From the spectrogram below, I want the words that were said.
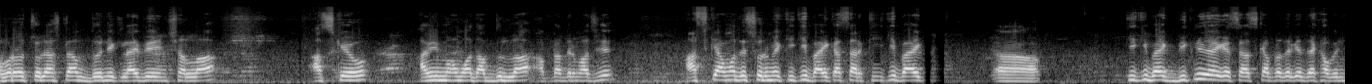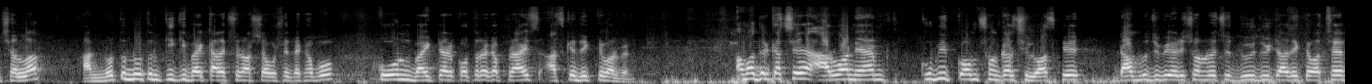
আবারও চলে আসলাম দৈনিক লাইভে ইনশাল্লাহ আজকেও আমি মোহাম্মদ আবদুল্লাহ আপনাদের মাঝে। আজকে আমাদের শোরুমে কি কি বাইক আছে আর কি কি বাইক কি কি বাইক বিক্রি হয়ে গেছে আজকে আপনাদেরকে দেখাবো ইনশাল্লাহ আর নতুন নতুন কি কি বাইক কালেকশন আসছে অবশ্যই দেখাবো। কোন বাইকটার কত টাকা প্রাইস আজকে দেখতে পারবেন। আমাদের কাছে আর ওয়ান এম খুবই কম সংখ্যার ছিল। আজকে ডাব্লিউ জিবি এডিশন রয়েছে, দুই দুইটা দেখতে পাচ্ছেন।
